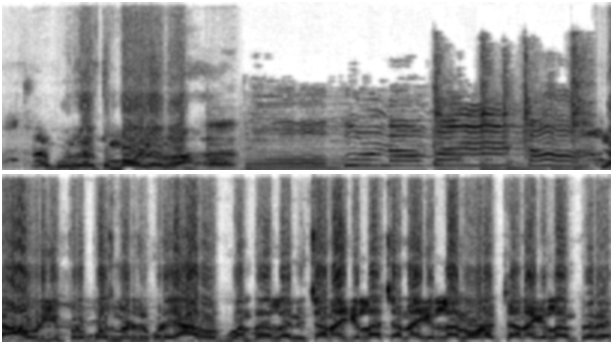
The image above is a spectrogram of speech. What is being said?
ನಾನು ಗುಣದಲ್ಲಿ ತುಂಬಾ ಒಳ್ಳೆಯವನು ಯಾವ ಹುಡುಗಿ ಪ್ರಪೋಸ್ ಮಾಡಿದ್ರು ಕೂಡ ಯಾರು ಒಪ್ಕೊಂತ ಇಲ್ಲ. ನೀವು ಚೆನ್ನಾಗಿಲ್ಲ ಚೆನ್ನಾಗಿಲ್ಲ ನೋಡಕ್ ಚೆನ್ನಾಗಿಲ್ಲ ಅಂತಾರೆ.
